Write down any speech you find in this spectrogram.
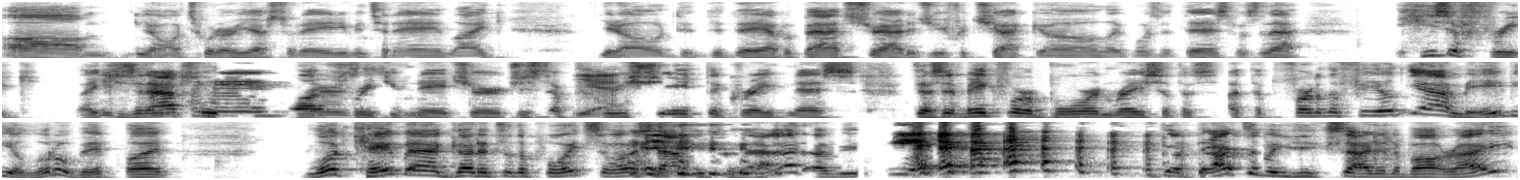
um, you know, on Twitter yesterday and even today, like, you know, did, did they have a bad strategy for Checo? Like, was it this? Was it that? He's a freak. Like, he's, He's an freak. absolute Mhm. freak of nature. Just Yeah. appreciate the greatness. Does it make for a boring race at the at the front of the field? Yeah, maybe a little bit, but look, K Mag got into the point, so I was happy for that. I mean, Yeah. got that to be excited about, right?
